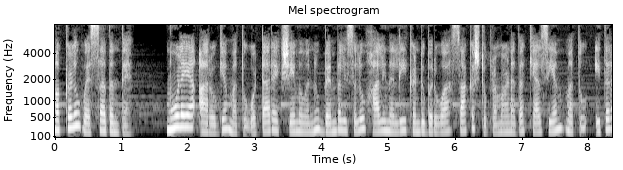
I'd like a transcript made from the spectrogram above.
ಮಕ್ಕಳು ವಯಸ್ಸಾದಂತೆ ಮೂಳೆಯ ಆರೋಗ್ಯ ಮತ್ತು ಒಟ್ಟಾರೆ ಕ್ಷೇಮವನ್ನು ಬೆಂಬಲಿಸಲು ಹಾಲಿನಲ್ಲಿ ಕಂಡುಬರುವ ಸಾಕಷ್ಟು ಪ್ರಮಾಣದ ಕ್ಯಾಲ್ಸಿಯಂ ಮತ್ತು ಇತರ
